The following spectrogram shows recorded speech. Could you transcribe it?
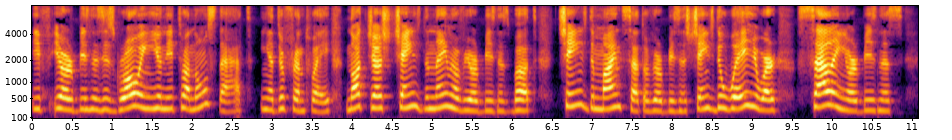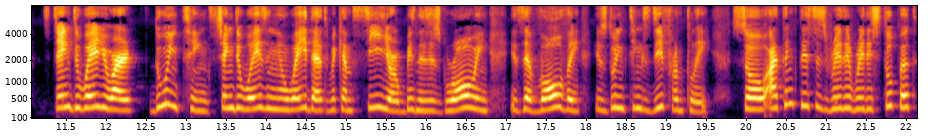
If your business is growing, you need to announce that in a different way. Not just change the name of your business, but change the mindset of your business, change the way you are selling your business, change the way you are doing things, change the ways in a way that we can see your business is growing, is evolving, is doing things differently. So I think this is really, really stupid.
